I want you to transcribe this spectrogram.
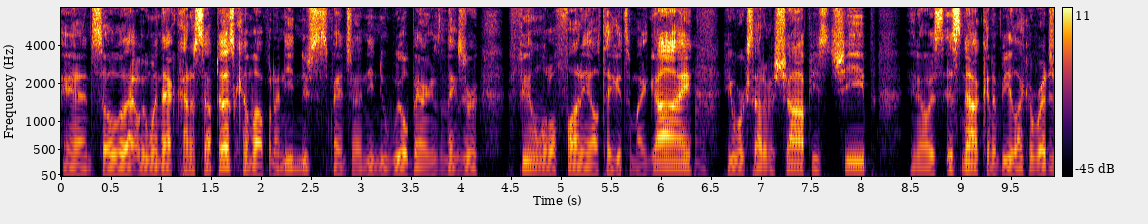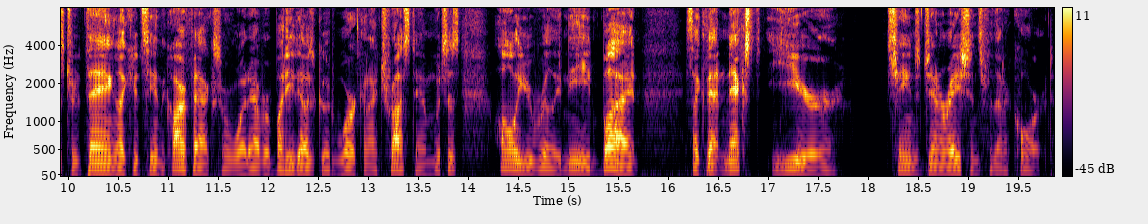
And so that way, when that kind of stuff does come up, and I need new suspension, I need new wheel bearings, and things are feeling a little funny, I'll take it to my guy. Mm-hmm. He works out of a shop. He's cheap. You know, it's it's not going to be like a registered thing like you'd see in the Carfax or whatever. But he does good work, and I trust him, which is all you really need. But it's like that next year changed generations for that Accord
